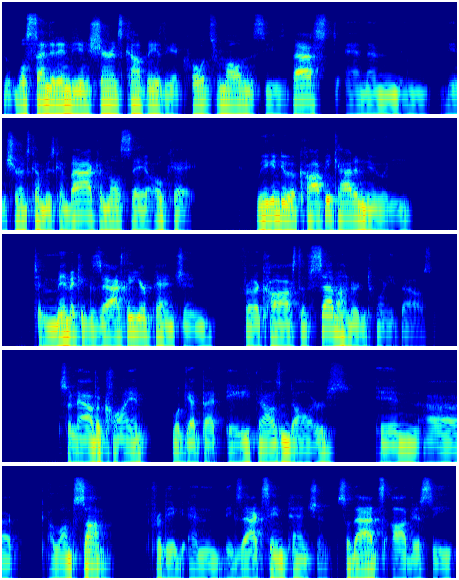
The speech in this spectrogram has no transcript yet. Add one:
will send it into the insurance companies to get quotes from all of them to see who's best. And then the insurance companies come back and they'll say, okay, we can do a copycat annuity to mimic exactly your pension for the cost of 720,000. So now the client will get that $80,000 in uh, a lump sum for the and the exact same pension. So that's obviously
